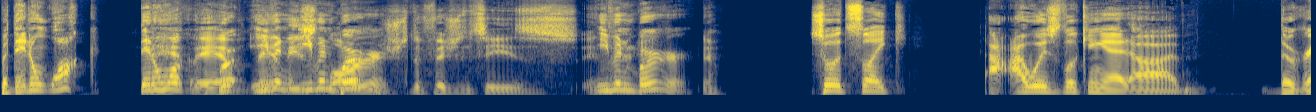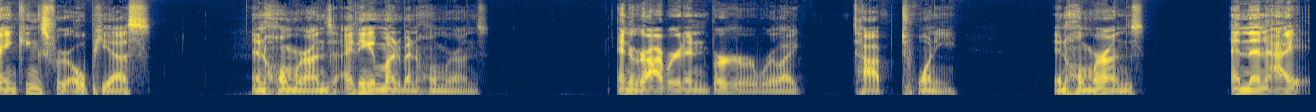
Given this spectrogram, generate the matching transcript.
but they don't walk. They don't have- walk. They have, they even have even large Burger, deficiencies. even. Burger. Yeah. So it's like I, I was looking at uh, the rankings for OPS and home runs. I think it might have been home runs. And Robert and Burger were like top 20 in home runs. And then I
